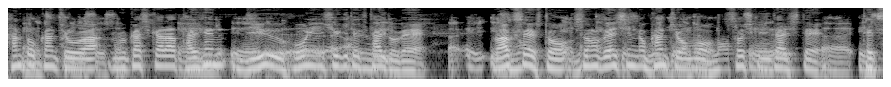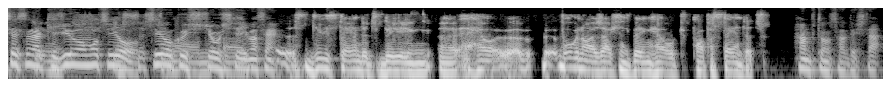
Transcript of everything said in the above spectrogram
監督官庁は昔から大変自由放任主義的態度で、ワーク政府とその前身の官庁も組織に対して適切な基準を持つよう強く主張していません。ハンプトンさんでした。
